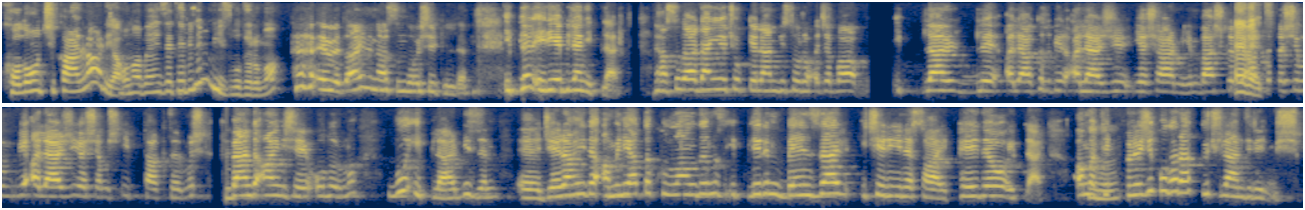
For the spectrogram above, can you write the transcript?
kolon çıkarlar ya ona benzetebilir miyiz bu durumu? evet aynen aslında o şekilde. İpler eriyebilen ipler. Hastalardan yine çok gelen bir soru acaba iplerle alakalı bir alerji yaşar mıyım? Başka bir evet. arkadaşım bir alerji yaşamış, ip taktırmış. Ben de aynı şey olur mu? Bu ipler bizim e, cerrahide ameliyatta kullandığımız iplerin benzer içeriğine sahip PDO ipler. Ama Hı-hı. teknolojik olarak güçlendirilmiş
